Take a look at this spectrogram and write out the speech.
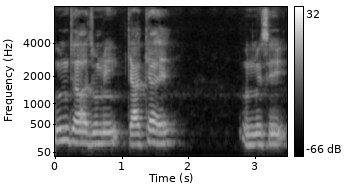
उन जहाज़ों में क्या क्या है? उनमें से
